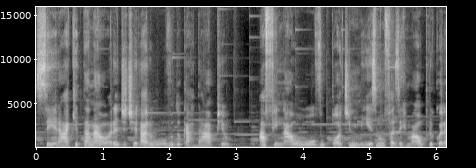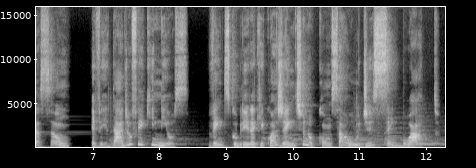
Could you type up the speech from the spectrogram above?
será que está na hora de tirar o ovo do cardápio? Afinal, o ovo pode mesmo fazer mal para o coração? É verdade ou fake news? Vem descobrir aqui com a gente no Com Saúde Sem Boato.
